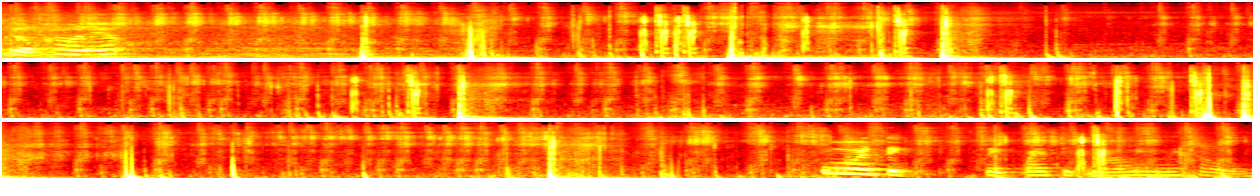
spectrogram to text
เกือบเข้าแล้ว โอ้ย ติดติดไปติดมาไม่ไม่เข้าเลย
